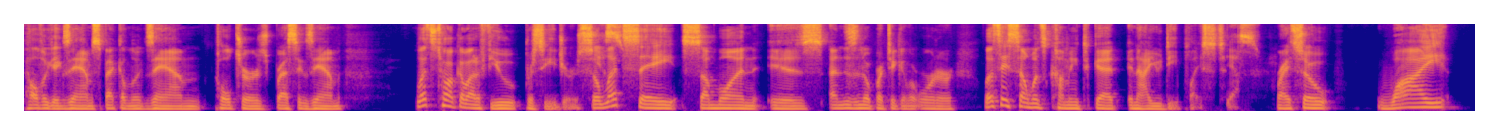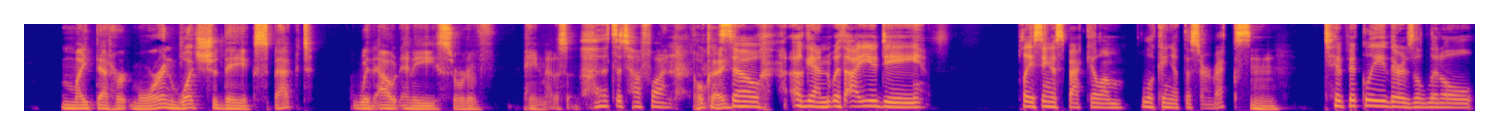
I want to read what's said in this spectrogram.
pelvic exam, speculum exam, cultures, breast exam. Let's talk about a few procedures. So Yes. let's say someone is, and this is no particular order, let's say someone's coming to get an IUD placed, Yes. right? So why might that hurt more and what should they expect without any sort of pain medicine? That's a tough one. Okay. So, again, with IUD, placing a speculum, looking at the cervix, Mhm. typically there's a little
